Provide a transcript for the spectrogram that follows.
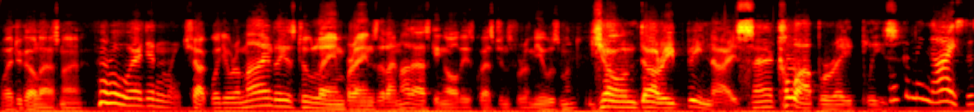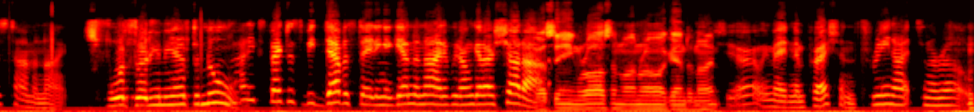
Where'd you go last night? Oh, where didn't we? Chuck, will you remind these two lame brains that I'm not asking all these questions for amusement? Joan, Dory, be nice, huh? Cooperate, please. Look at me nice this time of night. It's 4.30 in the afternoon. I'd expect us to be devastating again tonight if we don't get our shut You're seeing Ross and Monroe again tonight? Sure, we made an impression three nights in a row.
